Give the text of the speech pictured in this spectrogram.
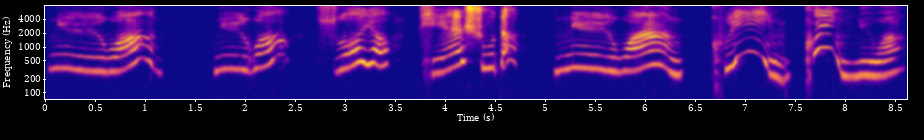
女王，女王，所有铁鼠的女王，Queen，Queen，女王，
